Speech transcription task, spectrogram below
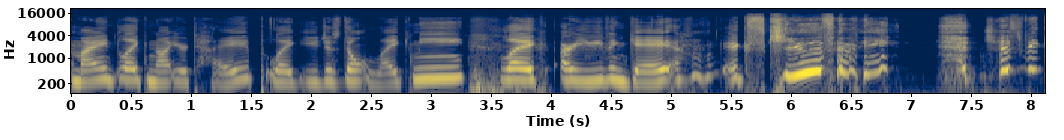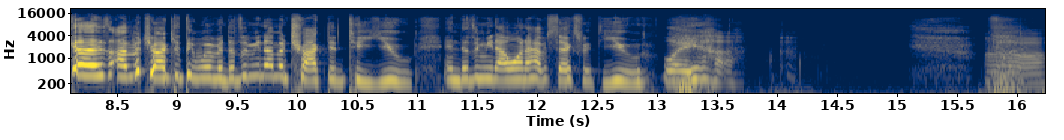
"Am I like not your type? Like you just don't like me? Like are you even gay?" Excuse me. Just because I'm attracted to women doesn't mean I'm attracted to you, and doesn't mean I want to have sex with you. Like, yeah. Oh.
